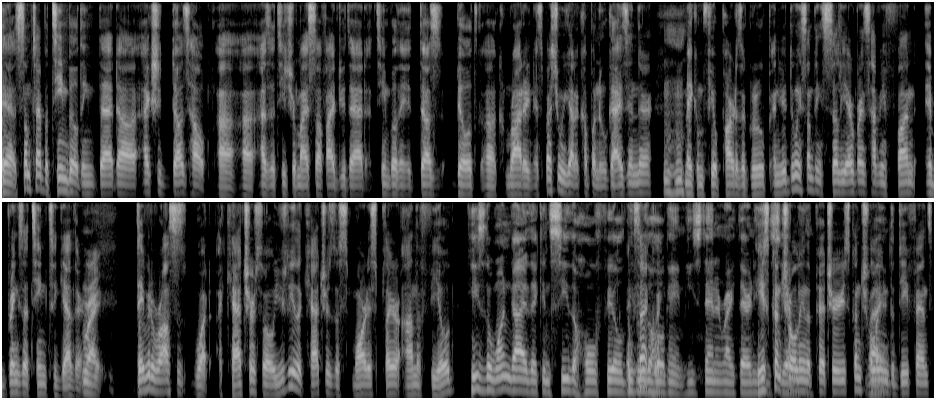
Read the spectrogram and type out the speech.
Yeah, some type of team building that uh, actually does help. Uh, uh, as a teacher myself, I do that. Team building it does build uh, camaraderie, especially when you got a couple new guys in there, Mhm. make them feel part of the group, and you're doing something silly. Everybody's having fun. It brings a team together. Right. David Ross is what a catcher. So usually the catcher is the smartest player on the field. He's the one guy that can see the whole field through the whole game. He's standing right there, and he He's controlling the pitcher. He's controlling Right. the defense.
